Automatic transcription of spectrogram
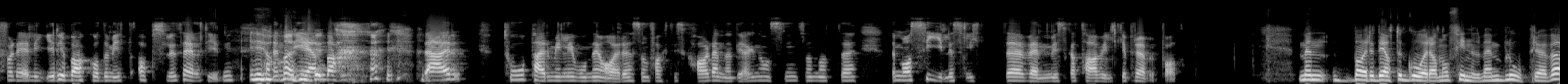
for det ligger i bakhodet mitt absolutt hele tiden. Ja. Men igjen, da. Det er to per million i året som faktisk har denne diagnosen. sånn at det må siles litt hvem vi skal ta hvilke prøver på. Men bare det at det går an å finne det med en blodprøve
